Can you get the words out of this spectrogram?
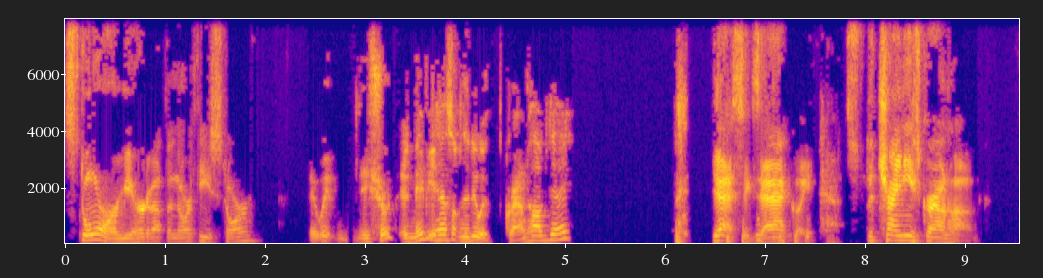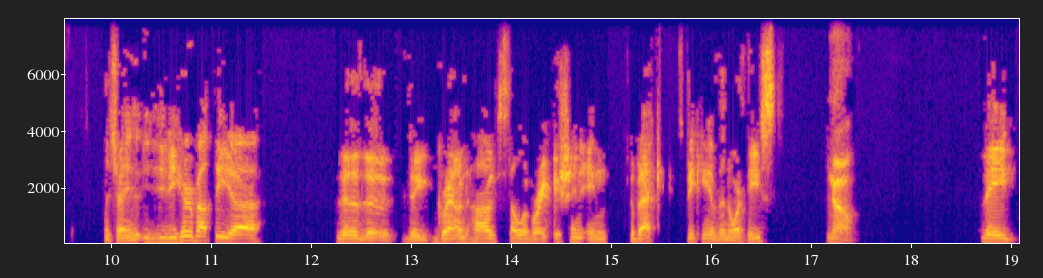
storm. You heard about the northeast storm? It, wait, you sure? it- Maybe it has something to do with Groundhog Day. Yes, exactly. It's the Chinese groundhog. The Chinese. Did you hear about the uh, the the the groundhog celebration in Quebec? Speaking of the Northeast, No. they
